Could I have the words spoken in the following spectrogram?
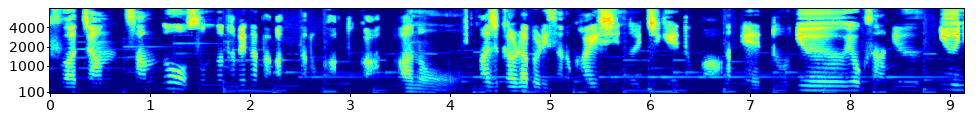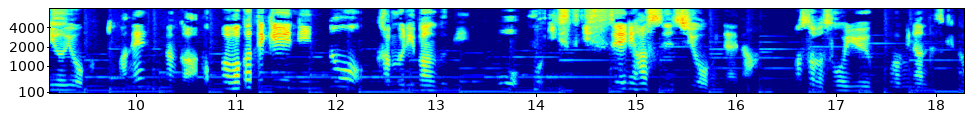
フワちゃんさんのそんな食べ方あったのかとか、あの、マジカルラブリーさんの会心の一芸とか、えっ、ー、と、ニューヨークさんのニュー、ニューニューヨークとかね、なんか、まあ、若手芸人の冠番組をもう一斉に発信しようみたいな、まあ、そうそういう試みなんですけど、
